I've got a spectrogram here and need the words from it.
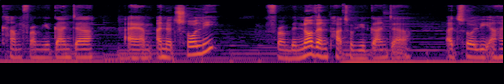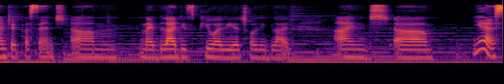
come from Uganda. I am an Acholi from the northern part of Uganda. Acholi, 100%. Um, my blood is purely Acholi blood. And um, yes,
